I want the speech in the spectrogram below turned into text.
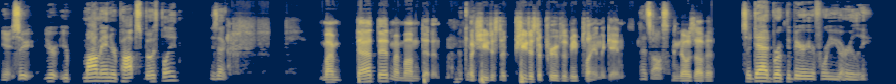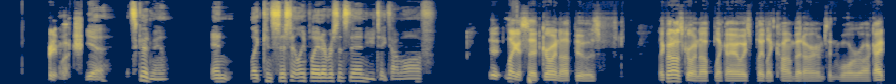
Yeah. So your your mom and your pops both played. Is that my dad did. My mom didn't. Okay. But she just she just approved of me playing the game. That's awesome. And knows of it. So dad broke the barrier for you early. Pretty much. Yeah, that's good, man. And like consistently played ever since then. Do you take time off? It, like I said, growing up, it was like when I was growing up. Like I always played like Combat Arms and War Rock. I'd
